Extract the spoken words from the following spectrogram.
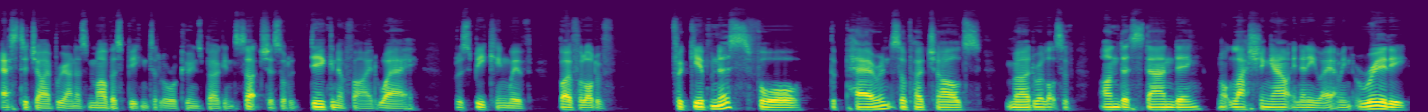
Esther Ghey, Brianna's mother, speaking to Laura Kuenssberg in such a sort of dignified way, sort of speaking with both a lot of forgiveness for the parents of her child's murderer, lots of understanding, not lashing out in any way. I mean, really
